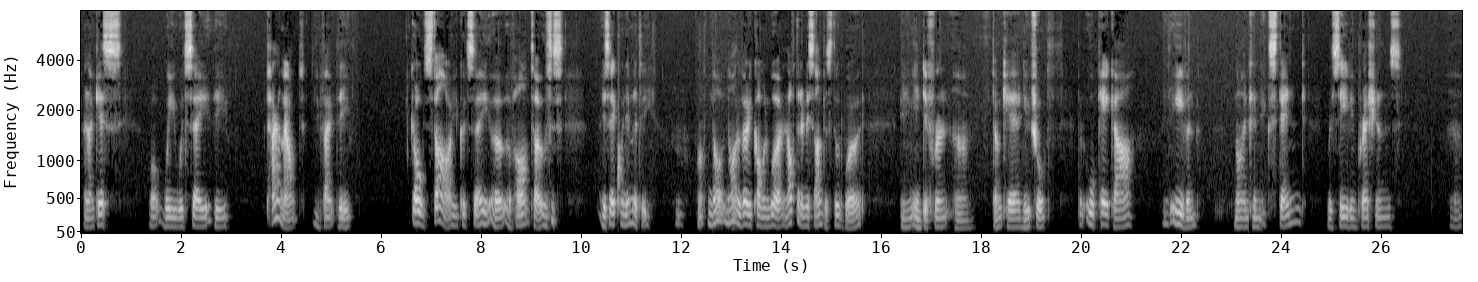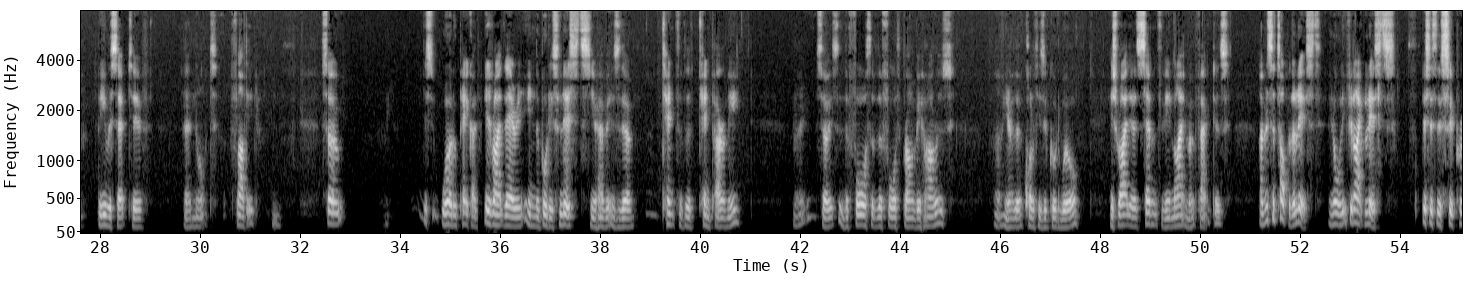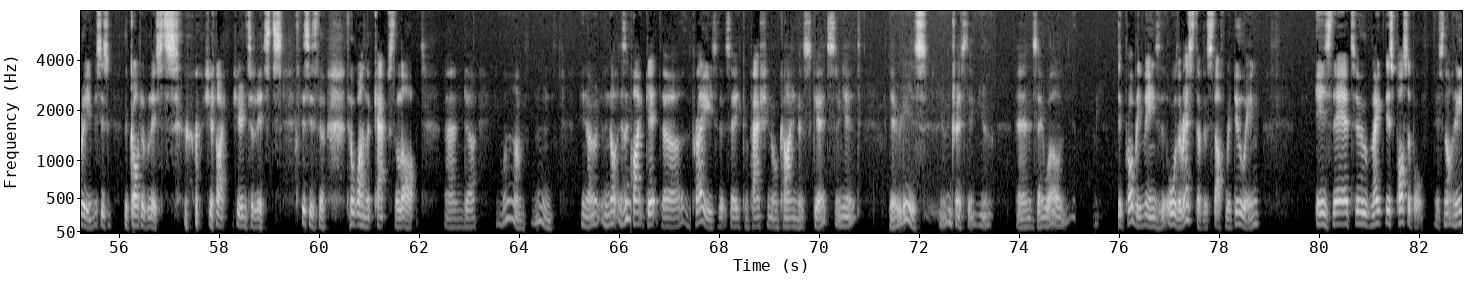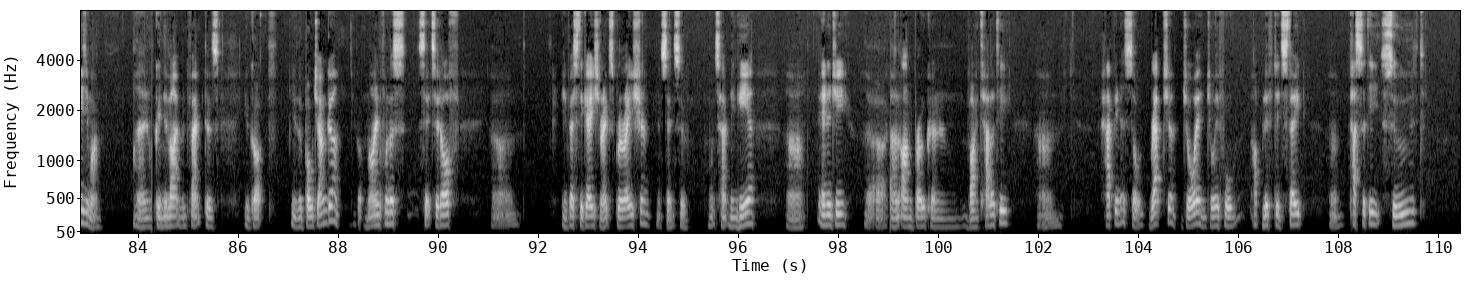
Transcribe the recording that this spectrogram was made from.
and I guess what we would say the paramount, in fact, the gold star, you could say, of, of heart tones is equanimity not, not a very common word, and often a misunderstood word, indifferent, um, don't care, neutral. But upekkha is even. Mind can extend, receive impressions, uh, be receptive, and not flooded. So, this word upekkha is right there in, in the Buddhist lists. You have it as the tenth of the ten parami, Right? So it's the fourth of the fourth Brahmaviharas, uh, you know, the qualities of goodwill. It's right there as seventh of the enlightenment factors. I mean, it's the top of the list. In all, if you like lists, this is the supreme. This is the god of lists. if you like, if you're into lists, this is the the one that caps the lot. And uh, mm, you know, not doesn't quite get the praise that say compassion or kindness gets, and yet there it is. Interesting, you know. And say, well, it probably means that all the rest of the stuff we're doing is there to make this possible. It's not an easy one. And in the enlightenment factors, you've got you know, the bojjhanga, you've got mindfulness, sets it off, um, investigation or exploration, in the sense of what's happening here, uh, energy, uh, an unbroken vitality, um, happiness or rapture, joy, joyful, uplifted state, um, soothed,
